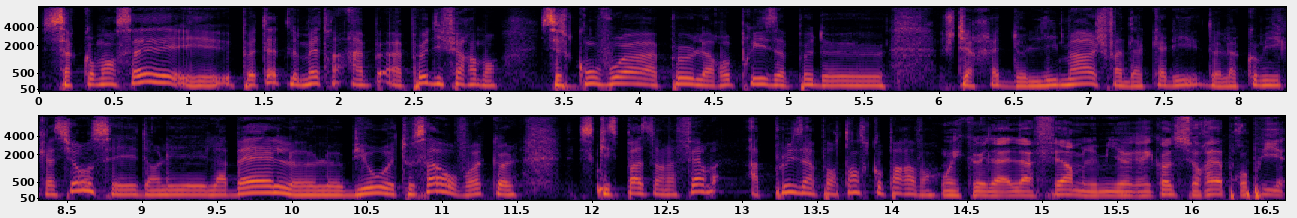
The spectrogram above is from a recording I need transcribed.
ça commençait et peut-être le mettre un, un peu différemment. C'est ce qu'on voit un peu la reprise un peu de, je dirais, de l'image, enfin de la qualité, de la communication. C'est dans les labels, le bio et tout ça. On voit que ce qui se passe dans la ferme a plus d'importance qu'auparavant. Oui, que la, la, ferme, le milieu agricole se réapproprie,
